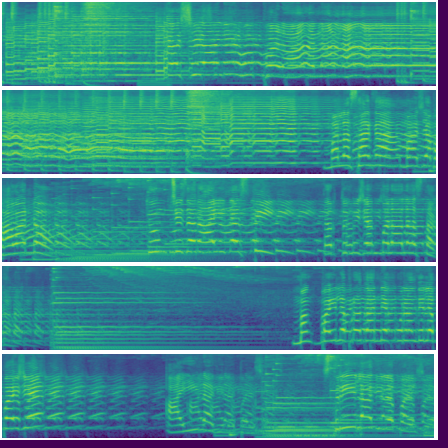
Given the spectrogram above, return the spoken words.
हो मला सांगा माझ्या भावांनो तुमची जर आई नसती तर तुम्ही जन्माला आला असता का? मग पहिलं प्राधान्य कुणाला दिलं पाहिजे? आईला दिलं पाहिजे. स्त्रीला दिलं पाहिजे.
